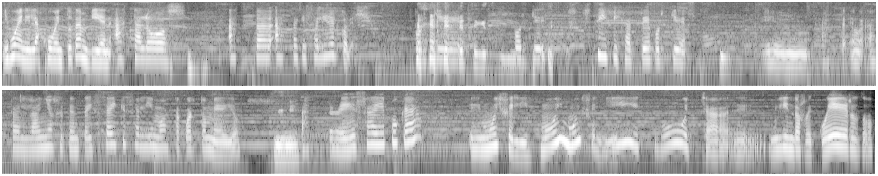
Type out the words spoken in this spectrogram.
Y bueno, y la juventud también, hasta los hasta hasta que salí del colegio. Porque, porque sí, fíjate, porque hasta, el año 76 que salimos, hasta cuarto medio, hasta esa época, eh, muy feliz, muy, muy feliz, mucha, eh, muy lindo recuerdo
